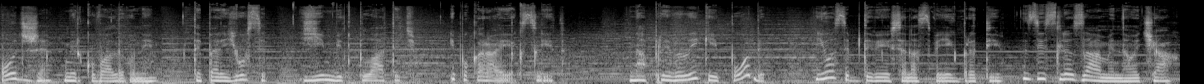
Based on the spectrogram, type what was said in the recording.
Отже, міркували вони, тепер Йосип їм відплатить і покарає як слід. На превеликий подив Йосип дивився на своїх братів зі сльозами на очах.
